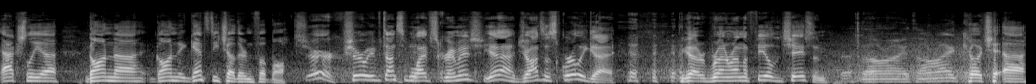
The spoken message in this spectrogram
actually uh, gone uh, gone against each other in football? Sure, sure. We've done some live scrimmage. Yeah, John's a squirrely guy. you got to run around the field to chase him. All right, all right, Coach uh,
